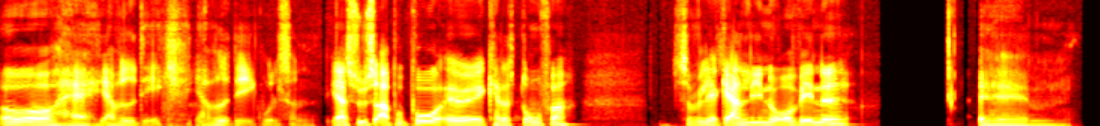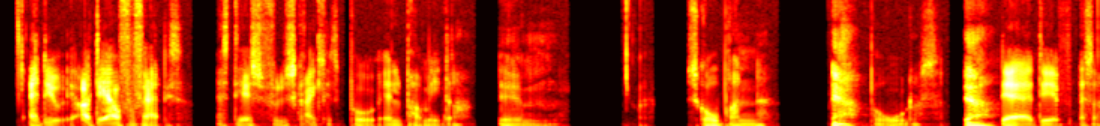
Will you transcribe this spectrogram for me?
Åh, oh, ja, jeg ved det ikke. Jeg ved det ikke, Wilson. Jeg synes, apropos øh, katastrofer, så vil jeg gerne lige nå at vinde. Øh, ja, det jo, og det er jo forfærdeligt. Altså, det er selvfølgelig skrækkeligt på alle parametre. Øh, skovbrændende Ja, på Rodos. ja. Det er, det er, altså...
